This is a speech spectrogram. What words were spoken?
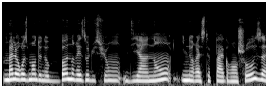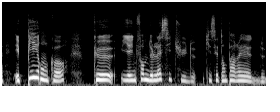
malheureusement, de nos bonnes résolutions d'il y a un an, il ne reste pas grand-chose. Et pire encore, qu'il y a une forme de lassitude qui s'est emparée de,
